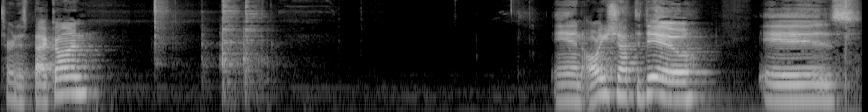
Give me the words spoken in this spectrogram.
Turn this back on. And all you should have to do is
